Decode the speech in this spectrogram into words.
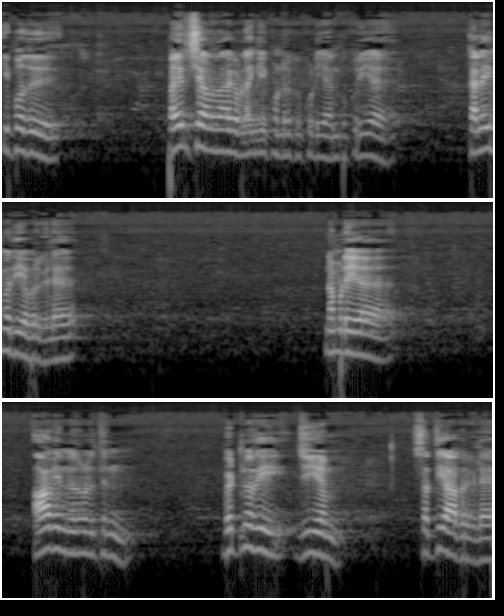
இப்போது பயிற்சியாளராக விளங்கிக் கொண்டிருக்கக்கூடிய அன்புக்குரிய கலைமதி அவர்களே நம்முடைய ஆவின் நிறுவனத்தின் வெட்டினரி ஜிஎம் சத்யா அவர்களே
